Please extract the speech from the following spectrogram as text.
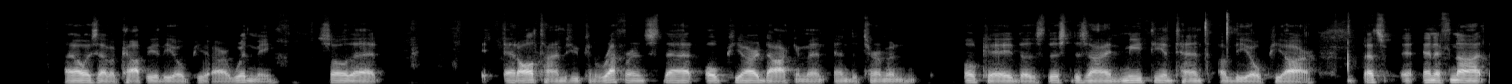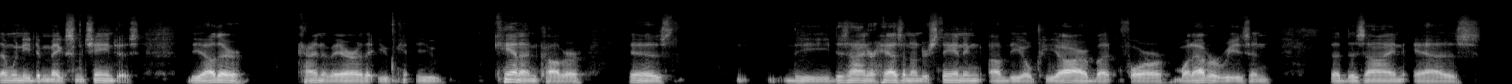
I always have a copy of the OPR with me so that at all times you can reference that OPR document and determine okay does this design meet the intent of the OPR that's and if not then we need to make some changes. The other kind of error that you can you can uncover is the designer has an understanding of the OPR but for whatever reason the design as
